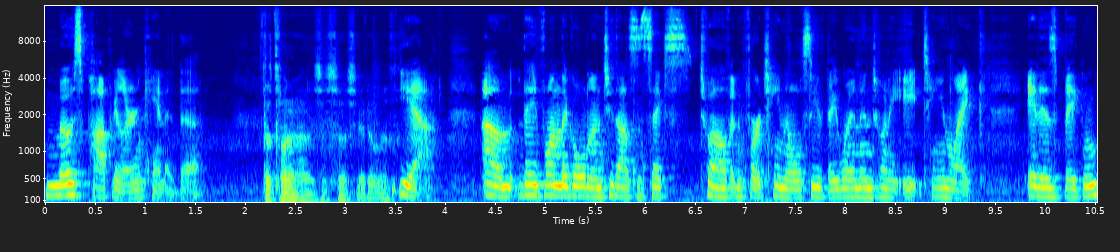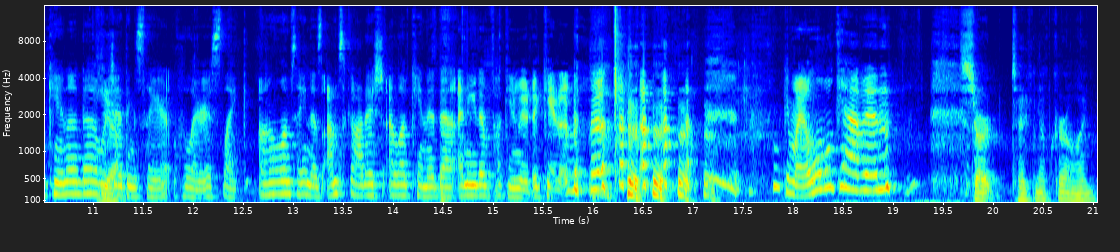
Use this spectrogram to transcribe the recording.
most popular in Canada. That's what I was associated with. Yeah. Um, they've won the gold in 2006, 12, and 14, and we'll see if they win in 2018. Like, it is big in Canada, which Yeah. I think is hilarious. Like, all I'm saying is, I'm Scottish. I love Canada. I need to fucking move to Canada. Get my own little cabin. Start taking up curling.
